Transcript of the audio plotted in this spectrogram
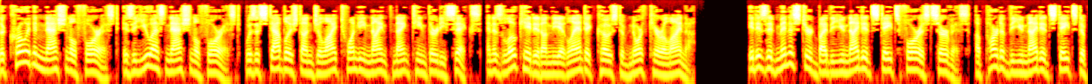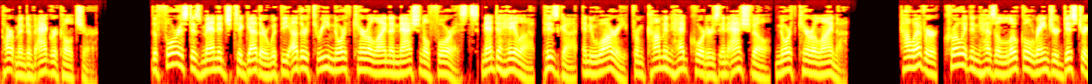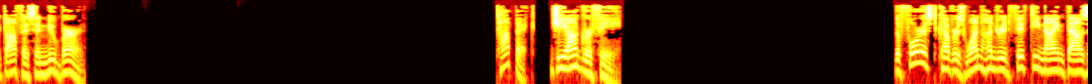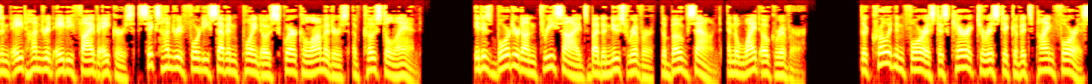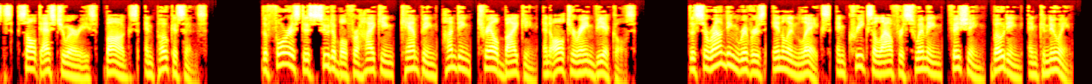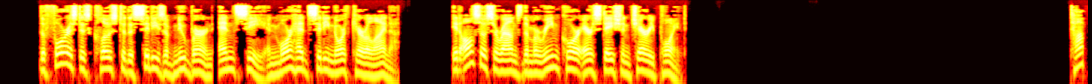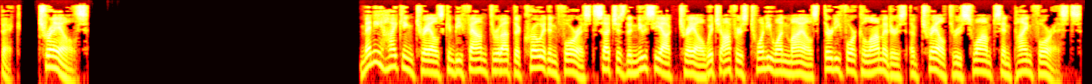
The Croatan National Forest is a U.S. national forest, was established on July 29, 1936, and is located on the Atlantic coast of North Carolina. It is administered by the United States Forest Service, a part of the United States Department of Agriculture. The forest is managed together with the other three North Carolina national forests Nantahala, Pisgah, and Uwharrie from common headquarters in Asheville, North Carolina. However, Croatan has a local ranger district office in New Bern. Geography The forest covers 159,885 acres, 647.0 square kilometers of coastal land. It is bordered on three sides by the Neuse River, the Bogue Sound, and the White Oak River. The Croatan forest is characteristic of its pine forests, salt estuaries, bogs, and pocosins. The forest is suitable for hiking, camping, hunting, trail biking, and all-terrain vehicles. The surrounding rivers, inland lakes, and creeks allow for swimming, fishing, boating, and canoeing. The forest is close to the cities of New Bern, NC and Morehead City, North Carolina. It also surrounds the Marine Corps Air Station Cherry Point. Trails Many hiking trails can be found throughout the Croatan forest such as the Neusiok Trail which offers 21 miles 34 kilometers of trail through swamps and pine forests.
